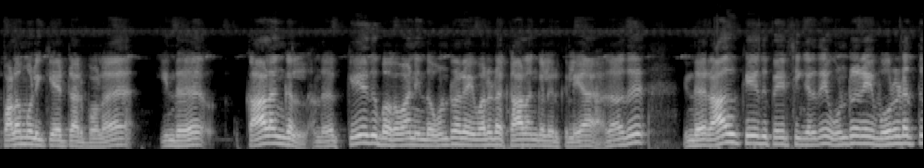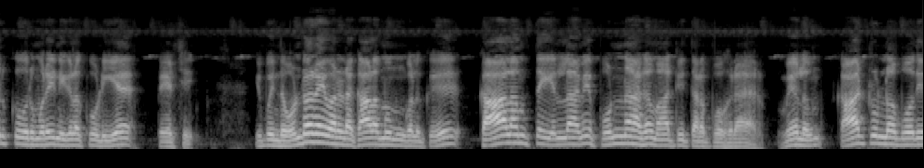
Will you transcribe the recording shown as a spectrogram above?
பழமொழிக்கு ஏற்றார் போல இந்த காலங்கள் அந்த கேது பகவான் இந்த ஒன்றரை வருட காலங்கள் இருக்கு இல்லையா? அதாவது இந்த ராகு கேது பயிற்சிங்கிறதே ஒன்றரை வருடத்திற்கு ஒரு முறை நிகழக்கூடிய பயிற்சி. இப்போ இந்த ஒன்றரை வருட காலமும் உங்களுக்கு காலத்தை எல்லாமே பொன்னாக மாற்றி தரப்போகிறார். மேலும் காற்றுள்ள போதே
